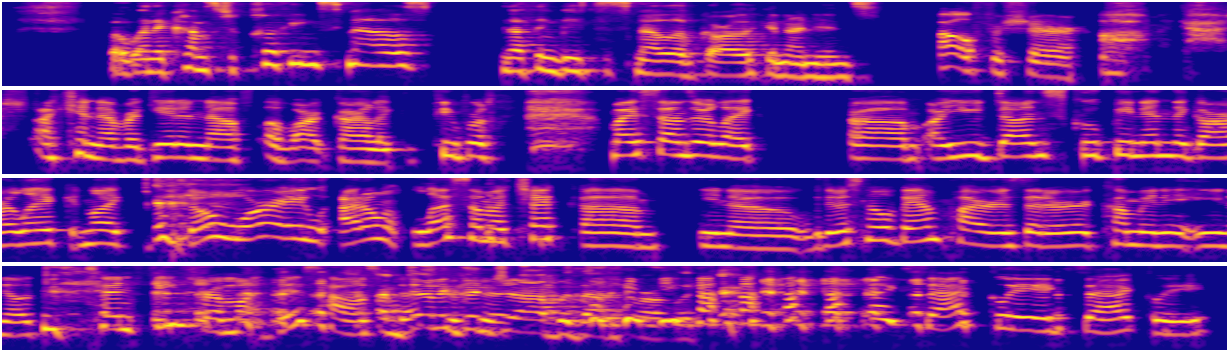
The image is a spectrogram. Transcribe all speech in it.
But when it comes to cooking smells, nothing beats the smell of garlic and onions. Oh, for sure. Oh my gosh. I can never get enough of art garlic. People, my sons are like, um, are you done scooping in the garlic? And like, don't worry, I don't. Less I'm a check. Um, you know, there's no vampires that are coming, you know, ten feet from this house. I've done a good sure. job with that garlic. exactly, exactly.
